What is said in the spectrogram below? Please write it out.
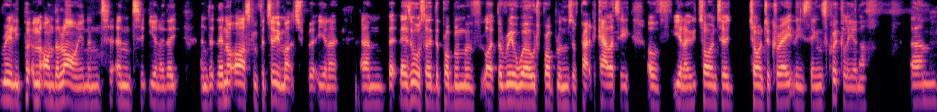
really putting on the line and and you know they and they're not asking for too much but you know um but there's also the problem of like the real world problems of practicality of you know trying to trying to create these things quickly enough. Um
